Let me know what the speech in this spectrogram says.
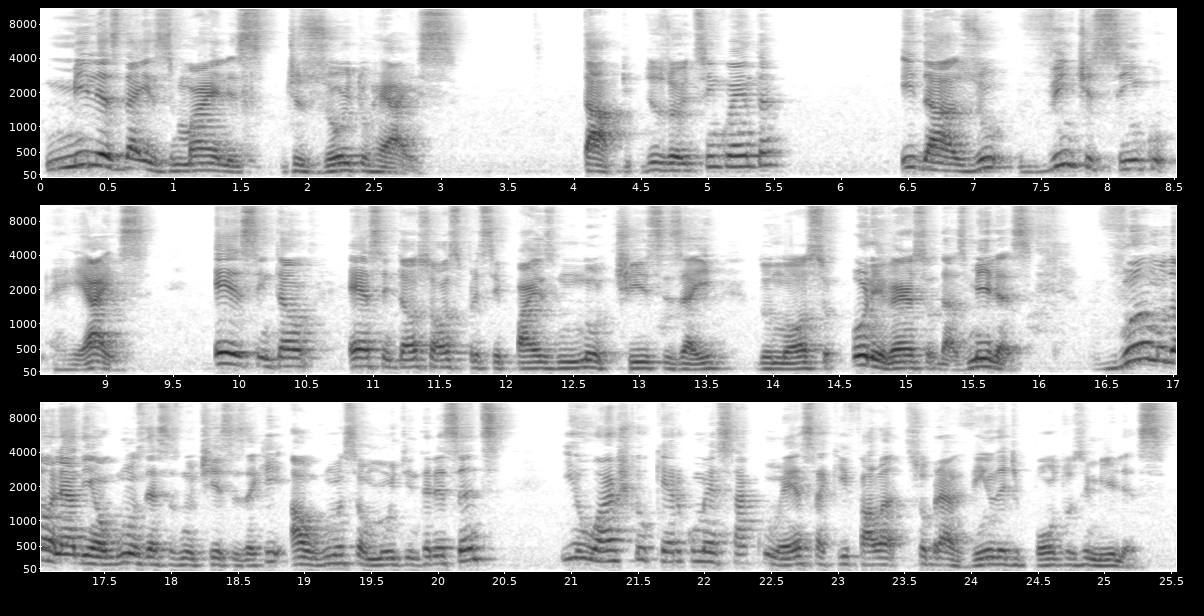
Milhas da Smiles, R$ reais. TAP, 18,50 e da Azul, R$ reais. Esse então essas então são as principais notícias aí do nosso universo das milhas. Vamos dar uma olhada em algumas dessas notícias aqui, algumas são muito interessantes e eu acho que eu quero começar com essa aqui, fala sobre a venda de pontos e milhas.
